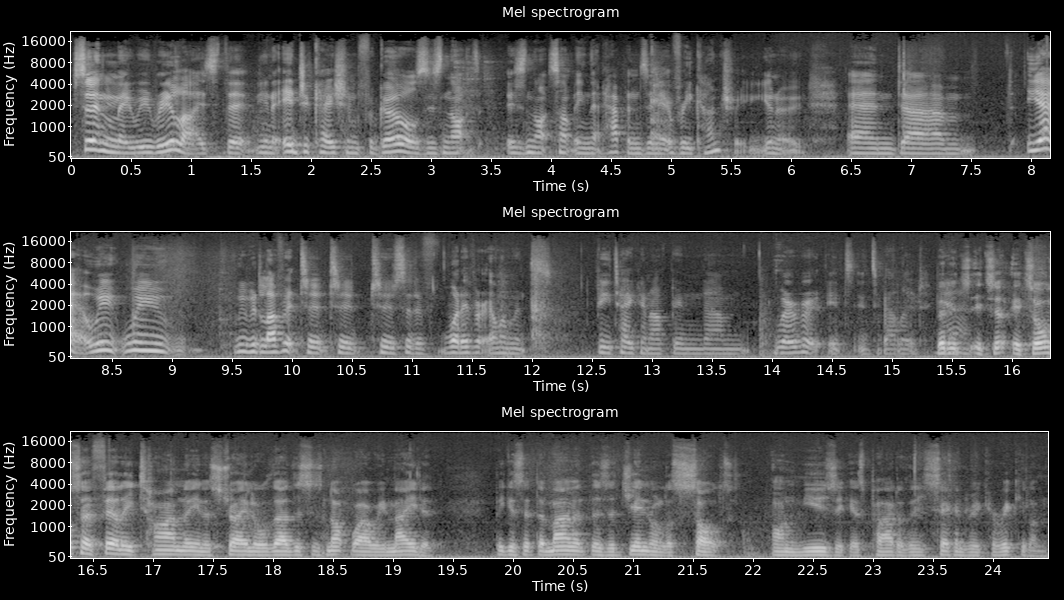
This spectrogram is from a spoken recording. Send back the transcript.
certainly, we realise that you know education for girls is not is not something that happens in every country. You know, and um, yeah, we we we would love it to, to, to sort of whatever elements be taken up in um, wherever it's it's valid. But yeah. it's it's it's also fairly timely in Australia, although this is not why we made it, because at the moment there's a general assault on music as part of the secondary curriculum.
